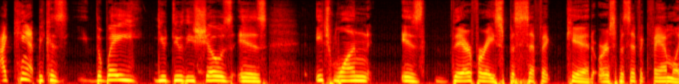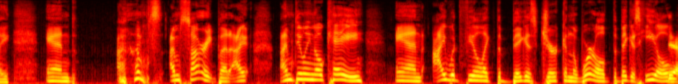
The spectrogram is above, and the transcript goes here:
I can't because the way you do these shows is each one is there for a specific kid or a specific family and I'm I'm sorry but I I'm doing okay and I would feel like the biggest jerk in the world, the biggest heel Yeah.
